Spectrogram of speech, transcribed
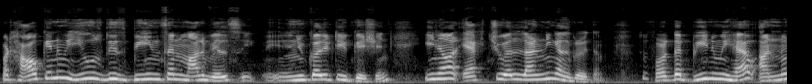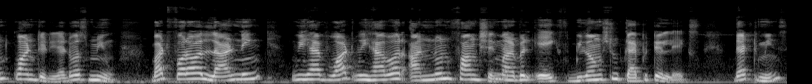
But how can we use these beans and marvels inequality equation in our actual learning algorithm? So for the bean we have unknown quantity. That was mu. But for our learning we have what? We have our unknown function. Marble x belongs to capital x. That means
